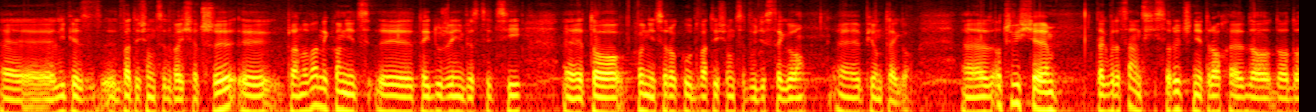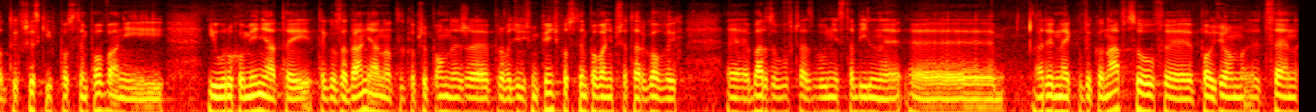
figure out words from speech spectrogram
e, lipiec 2023. E, Planowany koniec tej dużej inwestycji to koniec roku 2025. E, Oczywiście tak wracając historycznie trochę do, do, do tych wszystkich postępowań i, i uruchomienia tej, tego zadania, no tylko przypomnę, że prowadziliśmy pięć postępowań przetargowych. E, Bardzo wówczas był niestabilny e, rynek wykonawców, e, poziom cen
